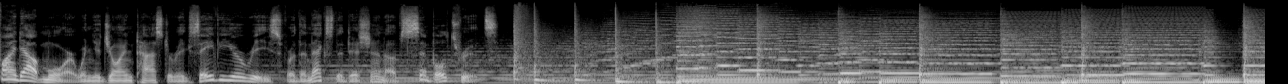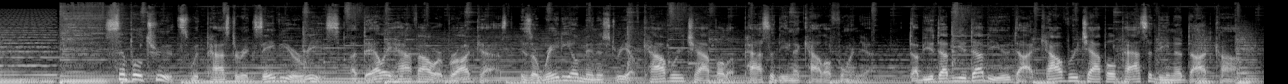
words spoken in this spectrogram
Find out more when you join Pastor Xavier Reese for the next edition of Simple Truths. Simple Truths with Pastor Xavier Reese, a daily half hour broadcast, is a radio ministry of Calvary Chapel of Pasadena, California. www.calvarychapelpasadena.com.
